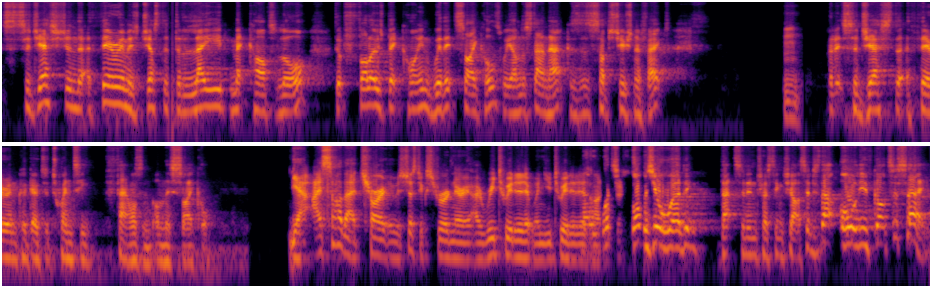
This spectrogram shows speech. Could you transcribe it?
suggestion that Ethereum is just a delayed Metcalfe's law that follows Bitcoin with its cycles. We understand that because there's a substitution effect. Hmm. But it suggests that Ethereum could go to 20,000 on this cycle. Yeah, I saw that chart. It was just extraordinary. I retweeted it when you tweeted it. Uh, what, what, was your wording? That's an interesting chart. So, is that all you've got to say?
